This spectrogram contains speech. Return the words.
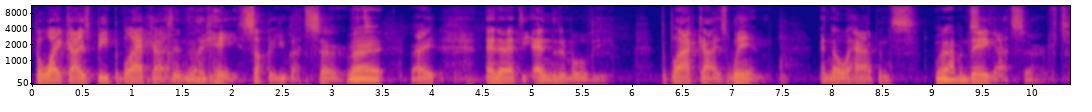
the white guys beat the black guys and they're like hey sucker you got served Right. right and then at the end of the movie the black guys win and know what happens what happens? they got served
